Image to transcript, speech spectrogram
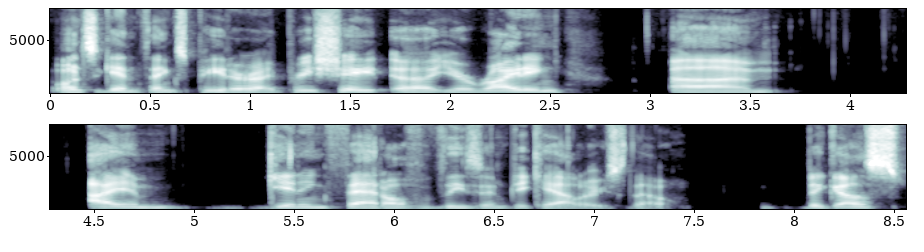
Once again, thanks, Peter. I appreciate uh, your writing. Um, I am getting fat off of these empty calories, though, because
